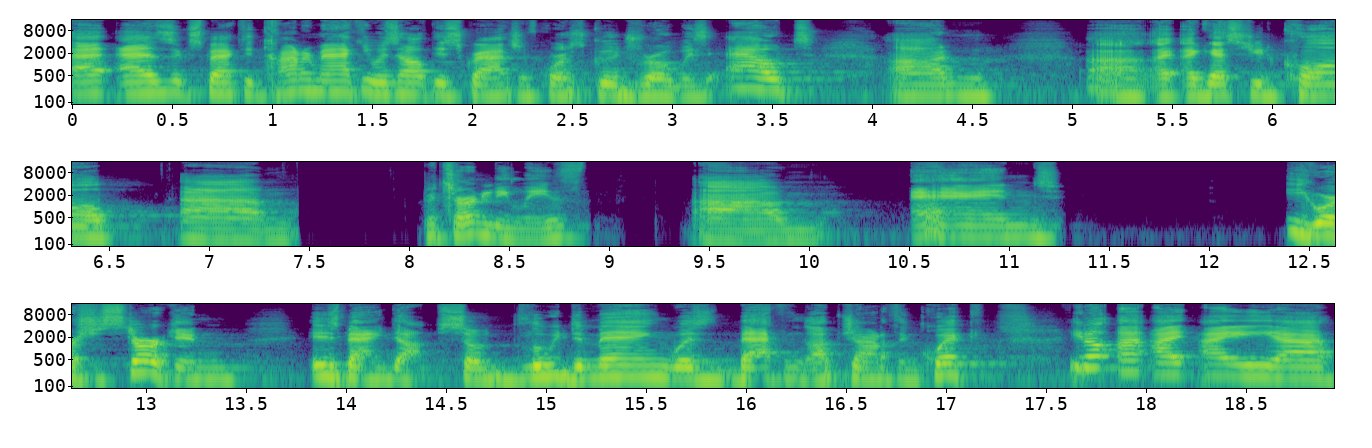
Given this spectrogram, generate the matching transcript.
as expected, Connor Mackey was healthy scratch. Of course, Goodrow was out on, uh, I, I, guess you'd call um, paternity leave. Um, and Igor Shesterkin is banged up. So Louis Domingue was backing up Jonathan Quick. You know, I I, I uh,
